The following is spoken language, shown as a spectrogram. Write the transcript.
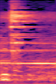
Gracias.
